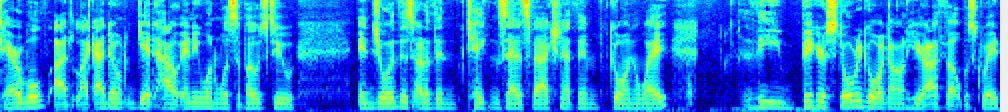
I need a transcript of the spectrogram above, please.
terrible. I like I don't get how anyone was supposed to enjoy this other than taking satisfaction at them going away. The bigger story going on here I felt was great.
